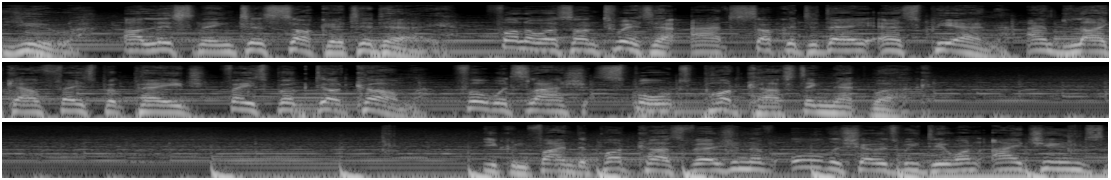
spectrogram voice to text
You are listening to Soccer Today. Follow us on Twitter at Soccer Today SPN and like our Facebook page, facebook.com forward slash sports podcasting network. You can find the podcast version of all the shows we do on iTunes,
